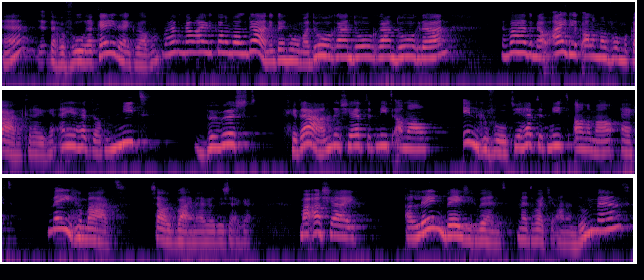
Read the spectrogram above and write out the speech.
Hè? Dat gevoel herken je denk ik wel. Van, wat heb ik nou eigenlijk allemaal gedaan? Ik ben gewoon maar doorgegaan, doorgegaan, doorgedaan. En waar heb ik nou eigenlijk allemaal voor elkaar gekregen? En je hebt dat niet bewust gedaan. Dus je hebt het niet allemaal ingevoeld. Je hebt het niet allemaal echt meegemaakt, zou ik bijna willen zeggen. Maar als jij alleen bezig bent met wat je aan het doen bent,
